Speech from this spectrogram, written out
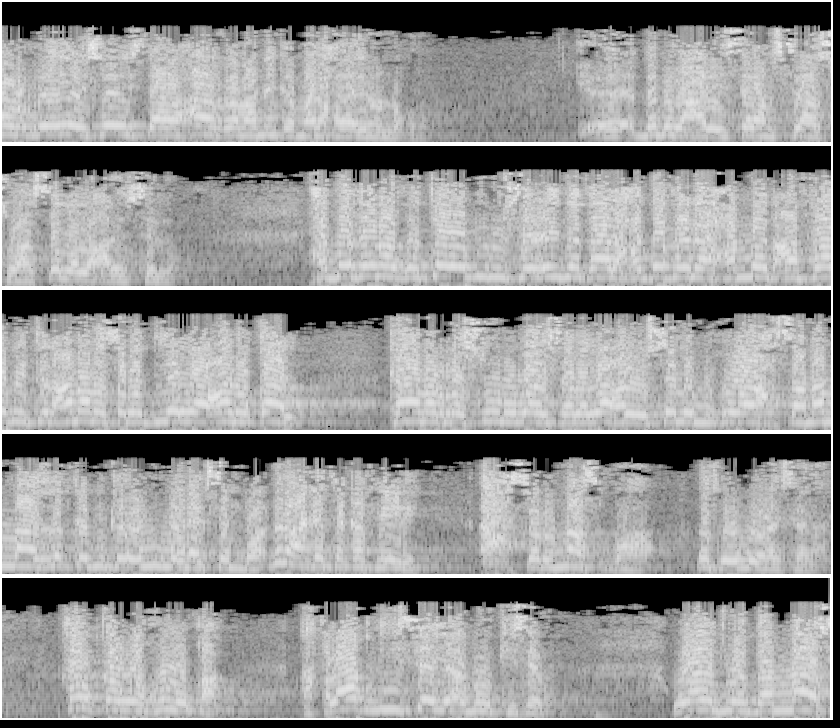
horreeya soo istaaga waxaa la rabaa ninka madaxda inuu noqdo. Nabiga alayh salam sidaas waa sala allah alay wasalam xadaana qutayba bnu saciidin qaal xadaana xamaad can haabitin can anas radi allahu canhu qaal kaana rasuulu lahi sala allah alay wasalam wuxuu axsan annaas dadka ninka ugu wanaagsan bu dhinac kasta ka fiiri axsanu naas bu ahaa dadka ugu wanaagsanaa khalqan wa khuluqa akhlaaqdiisa iyo abuurkiisaba wa ajwad annaas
